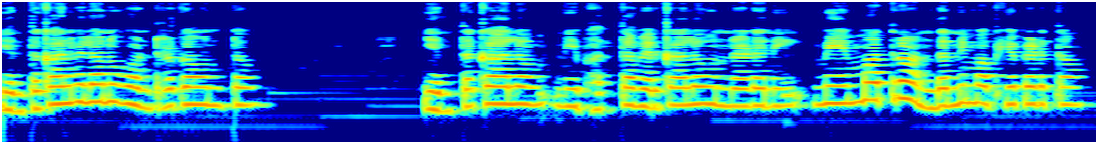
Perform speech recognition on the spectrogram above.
ఎంతకాలం ఇలా నువ్వు ఒంటరిగా ఉంటావు? ఎంతకాలం నీ భర్త అమెరికాలో ఉన్నాడని మేం మాత్రం అందరినీ మభ్యపెడతాం.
